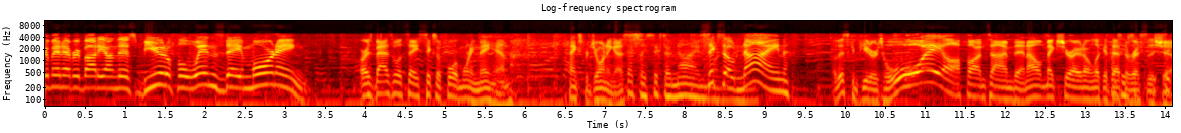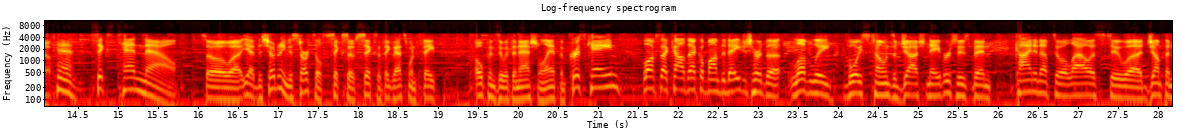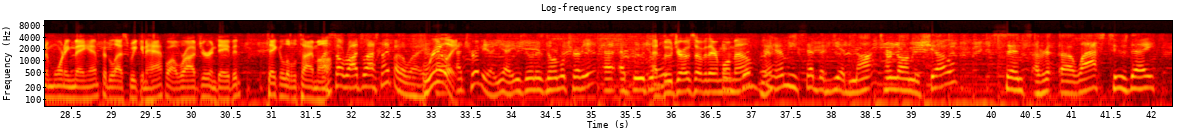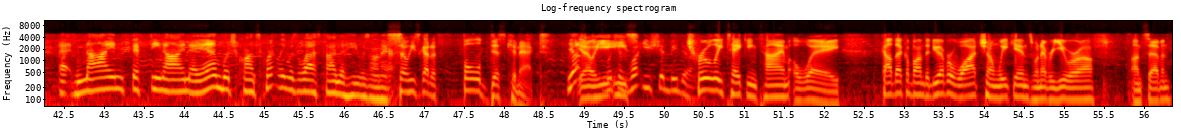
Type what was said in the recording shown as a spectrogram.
Welcome in, everybody, on this beautiful Wednesday morning. Or as Baz would say, 604 Morning Mayhem. Thanks for joining us. It's actually 609. 609? Well, this computer's way off on time then. I'll make sure I don't look at that the rest of the show. 610. 610 now. So, uh, yeah, the show didn't even start till 606. I think that's when Faith opens it with the national anthem. Chris Kane, alongside Kyle Deckelbaum today. You just heard the lovely voice tones of Josh Neighbors, who's been kind enough to allow us to uh, jump into Morning Mayhem for the last week and a half while Roger and David take a little time off. I saw Roger last night, by the way. Really? Uh, at trivia, yeah. He was doing his normal trivia at, at Boudreaux's. At Boudreaux's over there in Maumelle? for Yeah. him. He said that he had not turned on the show since uh, uh, last Tuesday at 9:59 a.m., which consequently was the last time that he was on air. So he's got a full disconnect. Yep, you know, he, which he's is what you should be doing. truly taking time away. Kyle Deckelbaum, did you ever watch on weekends whenever you were off on seven?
